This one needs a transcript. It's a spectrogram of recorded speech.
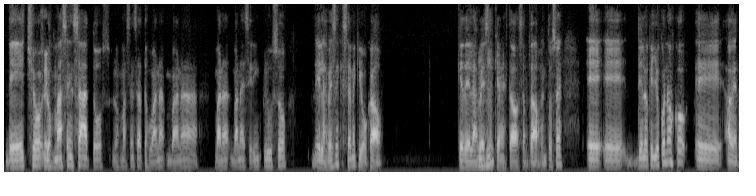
De hecho, sí. los más sensatos, los más sensatos van a, van, a, van, a, van a decir incluso de las veces que se han equivocado que de las uh -huh. veces que han estado acertados. Entonces, eh, eh, de lo que yo conozco, eh, a ver,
